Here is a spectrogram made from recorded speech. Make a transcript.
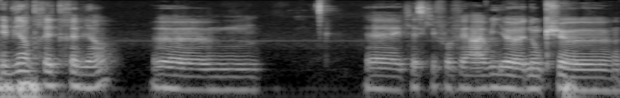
Eh bien, très très bien. Euh, Qu'est-ce qu'il faut faire? Ah oui, donc, euh,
